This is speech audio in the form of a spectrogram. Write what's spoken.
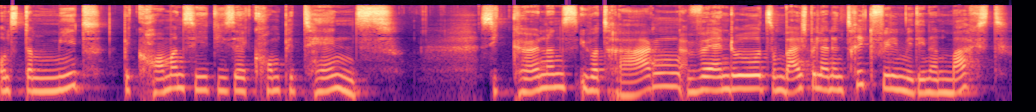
Und damit bekommen sie diese Kompetenz Sie können es übertragen, wenn du zum Beispiel einen Trickfilm mit ihnen machst,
